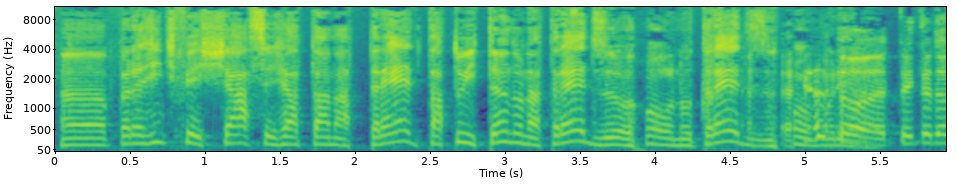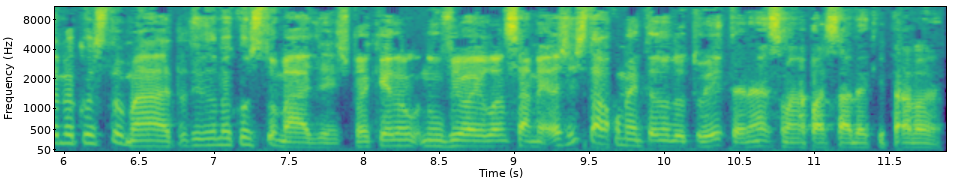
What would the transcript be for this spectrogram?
Uh, para a gente fechar, você já tá na thread? Tá tweetando na threads ou, ou no threads? Ou Eu tô, tô tentando me acostumar, tô tentando me acostumar, gente. Para quem não, não viu aí o lançamento. A gente tava comentando no Twitter, né, semana passada que tava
